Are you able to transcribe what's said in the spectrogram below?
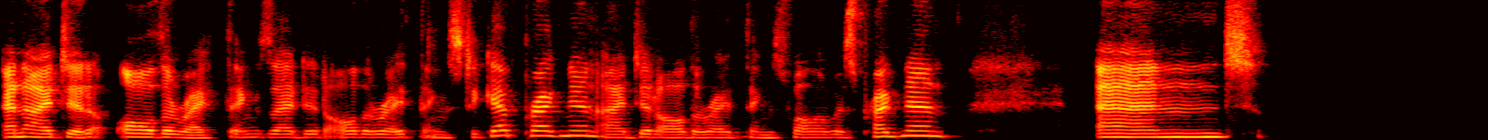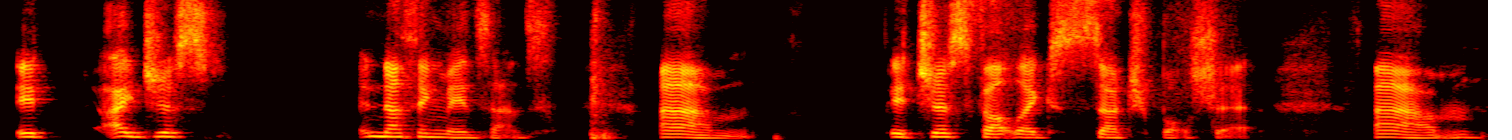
and I did all the right things. I did all the right things to get pregnant. I did all the right things while I was pregnant. And it, I just, nothing made sense. Um, it just felt like such bullshit. Um,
